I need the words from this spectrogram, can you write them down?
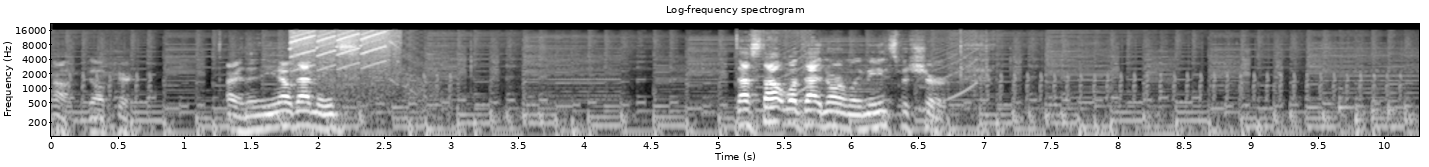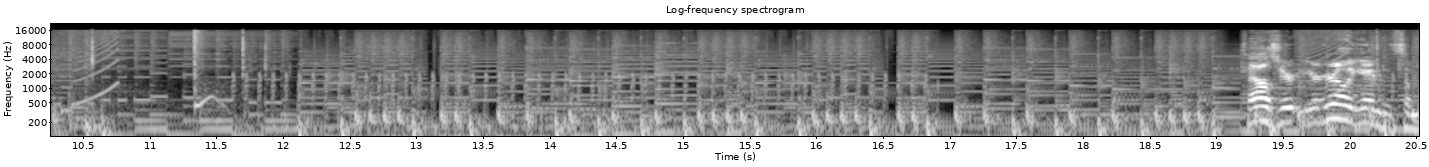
Oh, go up here. Alright, then you know what that means. That's not what that normally means, but sure. Tails, you're, you're really getting some...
